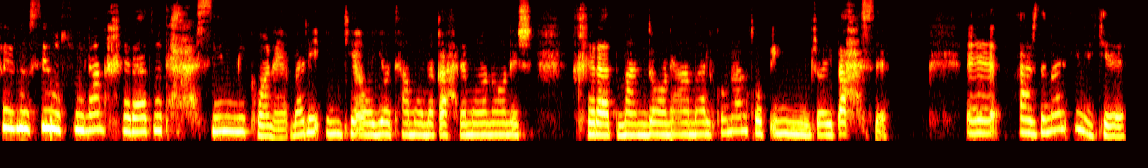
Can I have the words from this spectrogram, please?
فردوسی اصولا خرد رو تحسین می‌کنه ولی اینکه آیا تمام قهرمانانش خردمندانه عمل کنن خب این جای بحثه. عرض من اینه که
